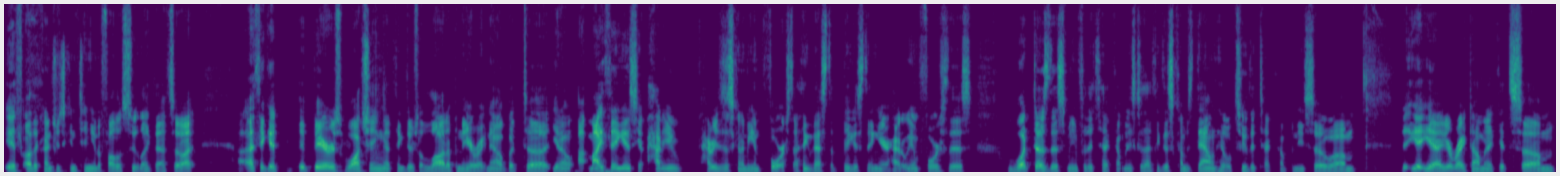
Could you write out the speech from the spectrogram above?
if other countries continue to follow suit like that. So I, I think it, it bears watching. I think there's a lot up in the air right now, but uh, you know, my thing is, you know, how do you how is this going to be enforced? I think that's the biggest thing here. How do we enforce this? What does this mean for the tech companies? Because I think this comes downhill to the tech companies. So, um, yeah, yeah, you're right, Dominic. It's, um,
